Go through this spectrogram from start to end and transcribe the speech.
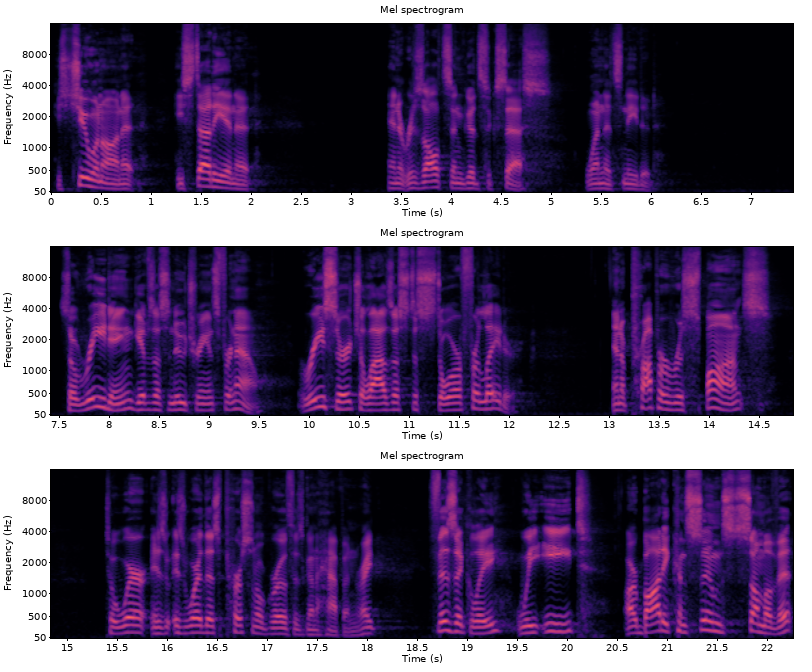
he's chewing on it, he's studying it, and it results in good success when it's needed. So, reading gives us nutrients for now. Research allows us to store for later. And a proper response to where is, is where this personal growth is going to happen, right? Physically, we eat, our body consumes some of it,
